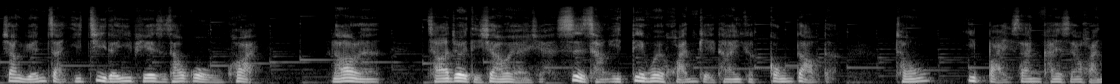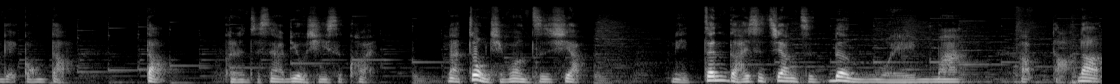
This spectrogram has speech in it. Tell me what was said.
像元展一季的 EPS 超过五块，然后呢，常常就会底下会有一些市场一定会还给他一个公道的，从一百三开始要还给公道，到可能只剩下六七十块，那这种情况之下，你真的还是这样子认为吗？好，好，那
